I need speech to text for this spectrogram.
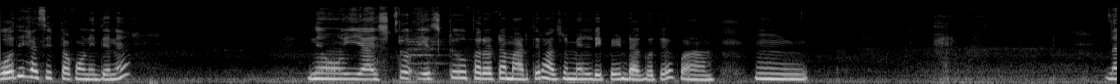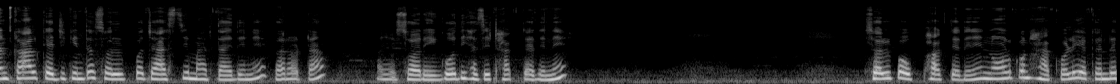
ಗೋಧಿ ಹಸಿಟ್ಟು ತಗೊಂಡಿದ್ದೇನೆ. ನೀವು ಎಷ್ಟು ಎಷ್ಟು ಪರೋಟ ಮಾಡ್ತೀರೋ ಅದ್ರ ಮೇಲೆ ಡಿಪೆಂಡ್ ಆಗುತ್ತೆ. ನಾನು ಕಾಲು ಕೆ ಜಿಗಿಂತ ಸ್ವಲ್ಪ ಜಾಸ್ತಿ ಮಾಡ್ತಾಯಿದ್ದೀನಿ ಪರೋಟ. ಸಾರಿ ಗೋಧಿ ಹಸಿಟ್ಟು ಹಾಕ್ತಾಯಿದ್ದೀನಿ ಸ್ವಲ್ಪ ಉಪ್ಪು ಹಾಕ್ತಾಯಿದ್ದೀನಿ ನೋಡ್ಕೊಂಡು ಹಾಕ್ಕೊಳ್ಳಿ ಯಾಕಂದರೆ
